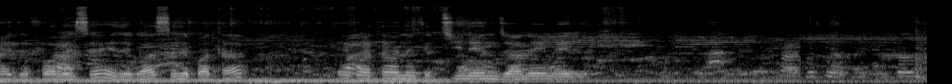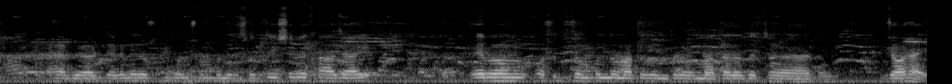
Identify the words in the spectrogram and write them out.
এই যে ফল হয়েছে এই যে গাছ এই যে পাতা। এই পাতা অনেকে চিনেন জানেন এই যে। হ্যাঁ বিরাট দেখেন ওষুধ গুণ সম্পন্ন সবজি হিসেবে খাওয়া যায় এবং ওষুধ সম্পন্ন মাথা যন্ত্র মাথা যাদের জ্বর হয়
